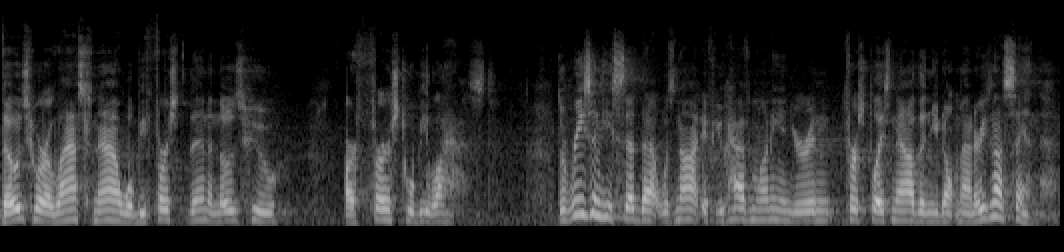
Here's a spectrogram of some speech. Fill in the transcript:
those who are last now will be first then and those who are first will be last. The reason he said that was not if you have money and you're in first place now, then you don't matter. He's not saying that.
